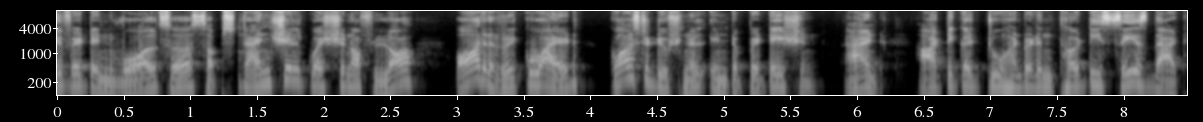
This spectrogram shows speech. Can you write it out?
if it involves a substantial question of law or a required constitutional interpretation. And Article 230 says that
